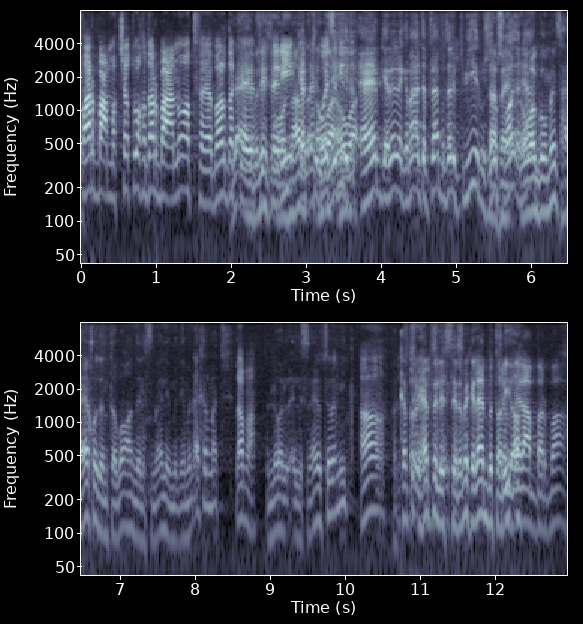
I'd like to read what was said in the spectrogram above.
في أربع ماتشات واخد أربع نقط في لا، برضك يا في هو فريق كانت هو- كويسه هو- جدا. ايهاب جلال يا جماعة أنت بتلعب مدرب كبير مش لاعب صغير هو يعني. جوميز هياخد انطباع عن الإسماعيلي من إيه من آخر ماتش. طبعا. اللي هو الإسماعيلي وسيراميكا. آه. فالكابتن ايهاب في السيراميكا لعب كان بطريقة. بيلعب بأربعة.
